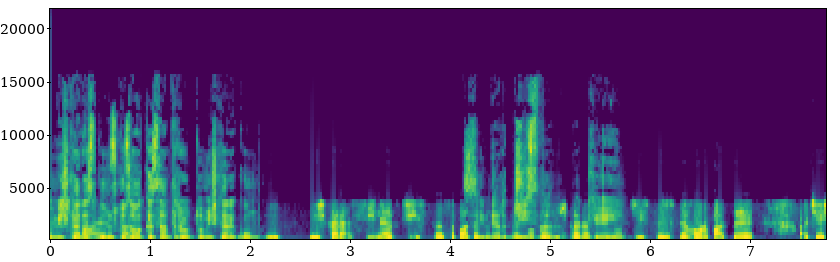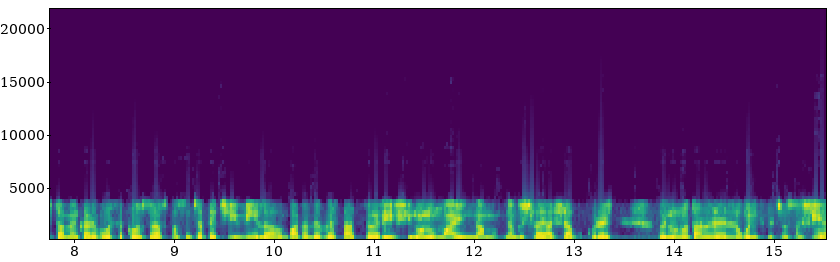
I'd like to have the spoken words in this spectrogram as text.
O mișcare, a cum, scuză-mă că s-a întrerupt, o mișcare cum? mișcarea sinergistă. Se poate găsi pe Sinergistă, Google mișcarea ok. sinergistă. Este vorba de acești oameni care vor să construiască o societate civilă în partea de vest a țării și nu numai, ne-am, ne-am dus și la ea și la București, în următoarele luni. Deci o să fie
